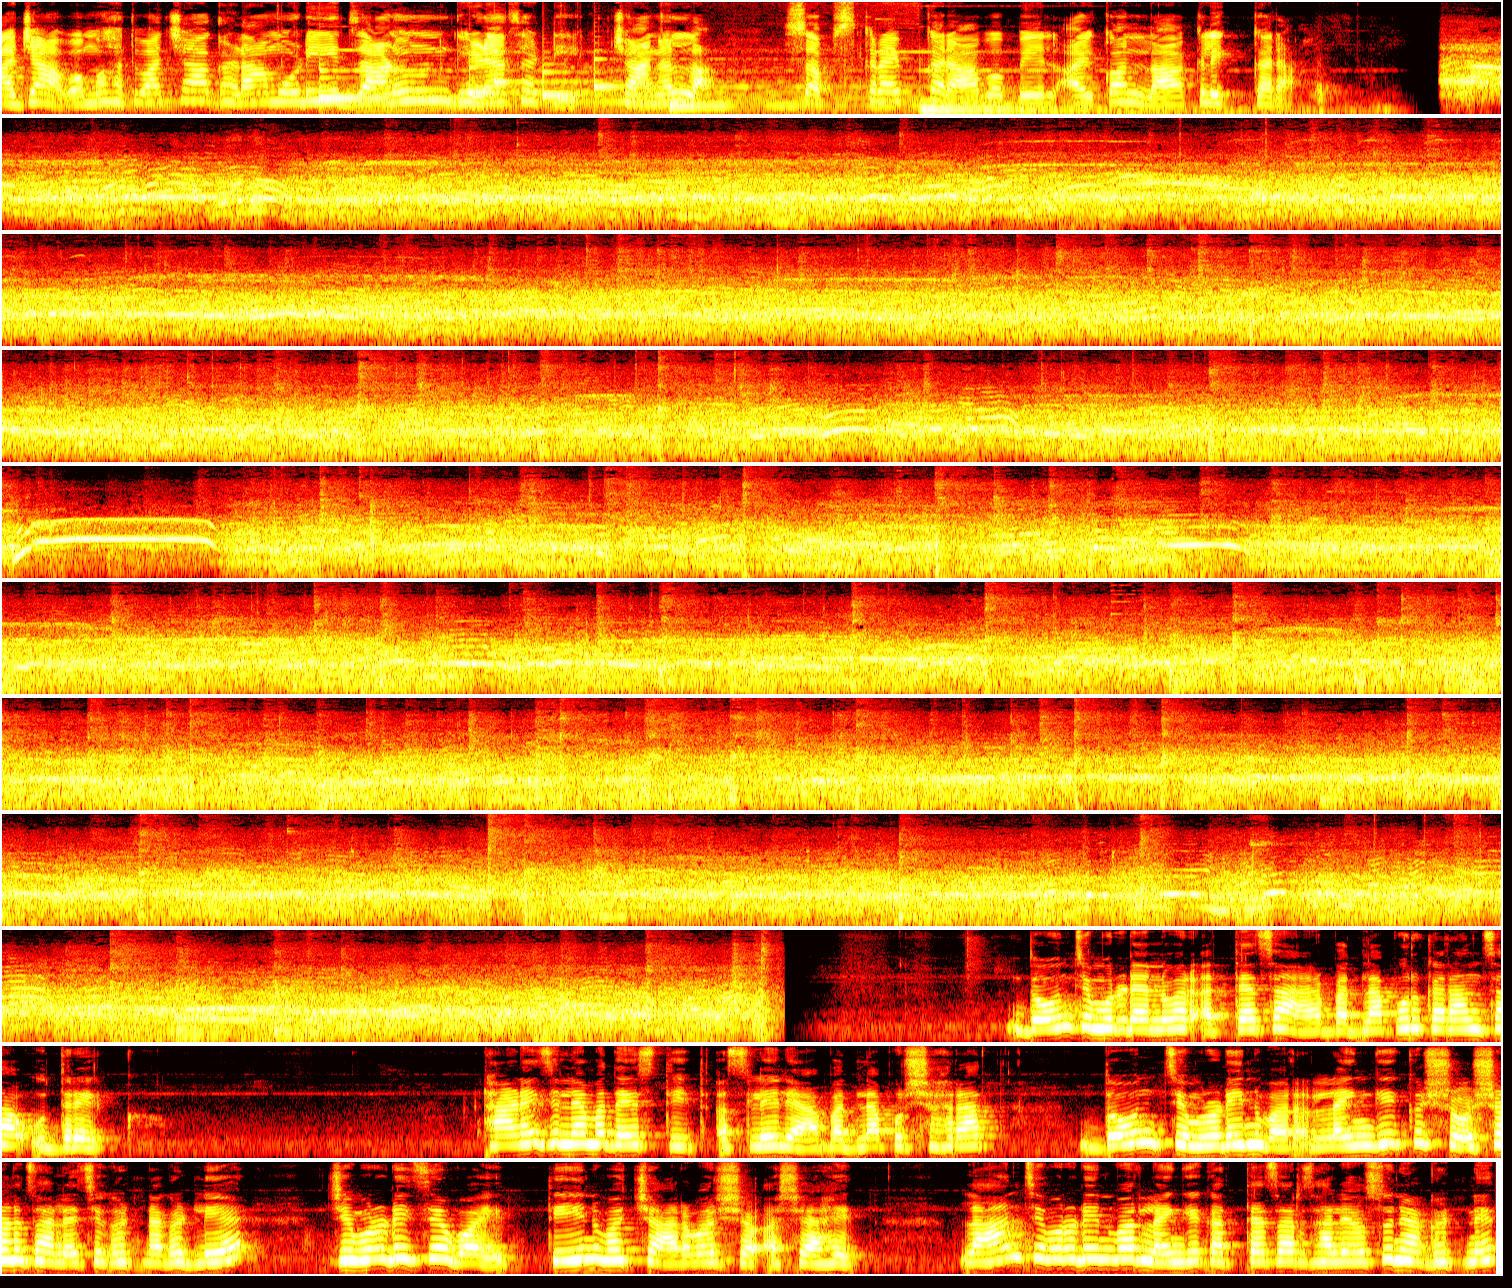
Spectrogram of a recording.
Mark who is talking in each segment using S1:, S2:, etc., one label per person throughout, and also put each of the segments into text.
S1: ताज्या व महत्त्वाच्या घडामोडी जाणून घेण्यासाठी चॅनलला सबस्क्राईब करा व बेल आयकॉनला क्लिक करा.
S2: दोन चिमुरड्यांवर अत्याचार बदलापूरकरांचा उद्रेक. ठाणे जिल्ह्यामध्ये स्थित असलेल्या बदलापूर शहरात दोन चिमुरडींवर लैंगिक शोषण झाल्याची घटना घडली आहे. चिमुरडीचे वय तीन व चार वर्ष असे आहेत. लहान चिमुरडींवर लैंगिक अत्याचार झाले असून या घटनेत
